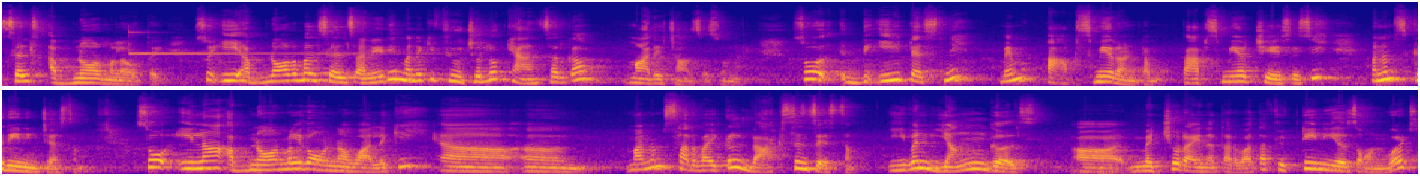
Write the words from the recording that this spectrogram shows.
సెల్స్ అబ్నార్మల్ అవుతాయి. సో ఈ అబ్నార్మల్ సెల్స్ అనేది మనకి ఫ్యూచర్లో క్యాన్సర్గా మారే ఛాన్సెస్ ఉన్నాయి. సో ది- ఈ టెస్ట్ని మేము పాప్స్మియర్ అంటాము. పాప్స్మియర్ చేసేసి మనం స్క్రీనింగ్ చేస్తాం. సో ఇలా అబ్నార్మల్గా ఉన్న వాళ్ళకి మనం సర్వైకల్ వ్యాక్సిన్స్ వేస్తాం ఈవెన్ యంగ్ గర్ల్స్ మెచ్యూర్ అయిన తర్వాత fifteen years onwards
